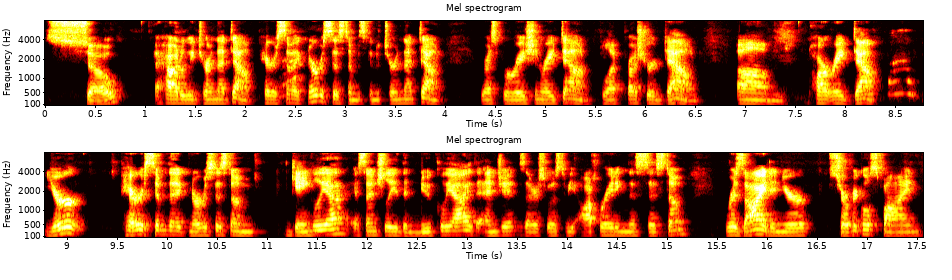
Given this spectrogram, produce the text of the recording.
So, how do we turn that down? Parasympathetic nervous system is going to turn that down. Respiration rate down, blood pressure down, um, heart rate down. Your parasympathetic nervous system ganglia, essentially the nuclei, the engines that are supposed to be operating this system, reside in your cervical spine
